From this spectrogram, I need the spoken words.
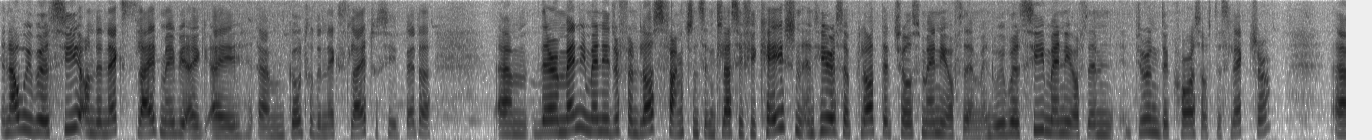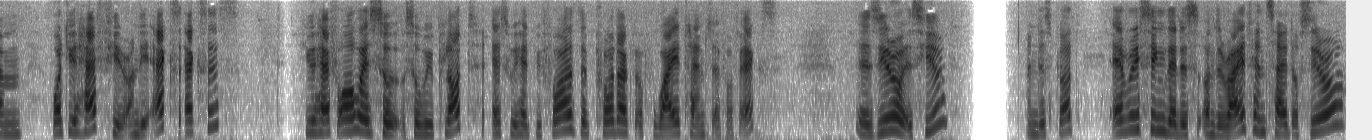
And now we will see on the next slide, maybe I, I um, go to the next slide to see it better, um, there are many, many different loss functions in classification, and here is a plot that shows many of them, and we will see many of them during the course of this lecture. Um, what you have here on the x-axis, you have always, so, so we plot, as we had before, the product of y times f of x. Uh, zero is here in this plot. Everything that is on the right-hand side of zero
